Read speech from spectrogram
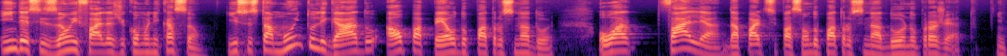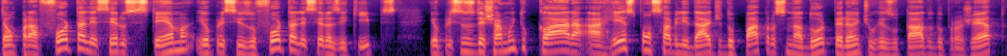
indecisão e falhas de comunicação. Isso está muito ligado ao papel do patrocinador ou à falha da participação do patrocinador no projeto. Então, para fortalecer o sistema, eu preciso fortalecer as equipes, eu preciso deixar muito clara a responsabilidade do patrocinador perante o resultado do projeto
